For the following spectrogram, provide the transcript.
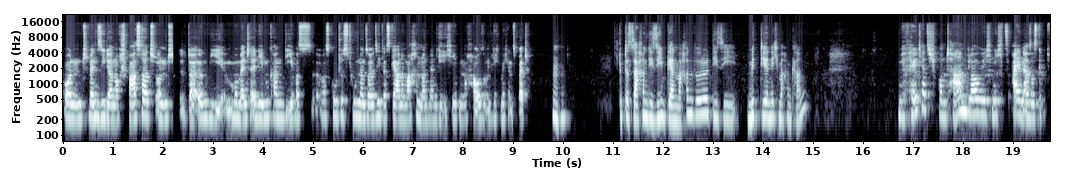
Und wenn sie da noch Spaß hat und da irgendwie Momente erleben kann, die ihr was, was Gutes tun, dann soll sie das gerne machen und dann gehe ich eben nach Hause und lege mich ins Bett. Mhm. Gibt es Sachen, die sie gern machen würde, die sie mit dir nicht machen kann? Mir fällt jetzt spontan, glaube ich, nichts ein. Also es gibt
